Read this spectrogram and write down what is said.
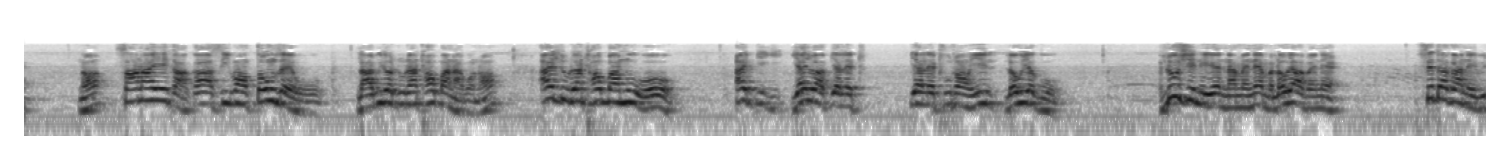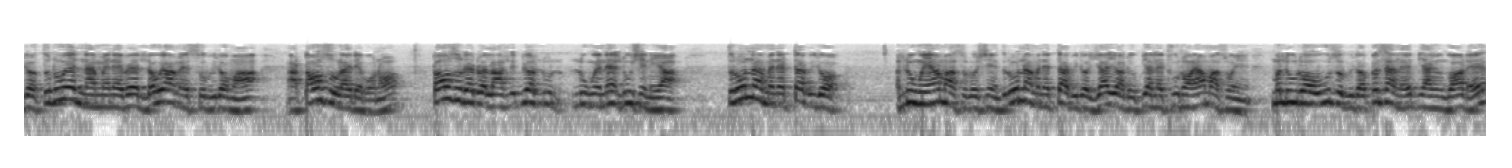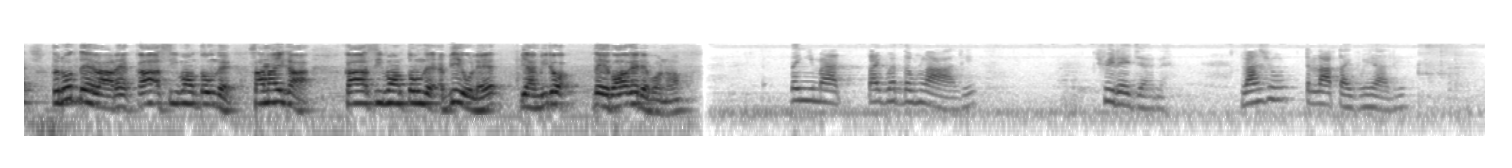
နော်စားနာရိတ်ခါကာအစီပေါင်း30ကိုလာပြီးတော့လူတန်းထောက်ပံ့တာပေါ့နော်အဲ့လူတန်းထောက်ပံ့မှုကိုအဲ့ရရွာပြန်လဲပြန်လဲထူထောင်ရေးလောက်ရက်ကိုအလှရှင်တွေရဲ့နာမည်နဲ့မလောက်ရဘဲနဲ့စစ်တပ်ကနေပြီးတော့သူတို့ရဲ့နာမည်နဲ့ပဲလောက်ရမယ်ဆိုပြီးတော့မှတောင်းဆိုလိုက်တယ်ပေါ့နော်တောင်းဆိုတဲ့အတွက်လာပြီးတော့လူဝင်တဲ့လူရှင်တွေကသူတို့နာမည်နဲ့တက်ပြီးတော့ အလူဝင်ရမှာဆိုလို့ရှိရင်သူတို့နာမည်နဲ့တက်ပြီးတော့ရရတို့ပြန်လဲထူထောင်ရမှာဆိုရင်မလူတော်ဘူးဆိုပြီးတော့ပတ်စံလဲပြန်ယူသွားတယ်သူတို့တည်လာတဲ့ကားအစီပေါင်း30စားနိုင်ခါကားအစီပေါင်း30အပြည့်ကိုလဲပြန်ပြီးတော့တည်သွားခဲ့တယ်ပေါ့နော်တင်ကြီးမတိုက်ပွဲ3လလေရွှေတဲ့ကြံတယ်လာရှုတလတိုက်ပွဲရလေ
